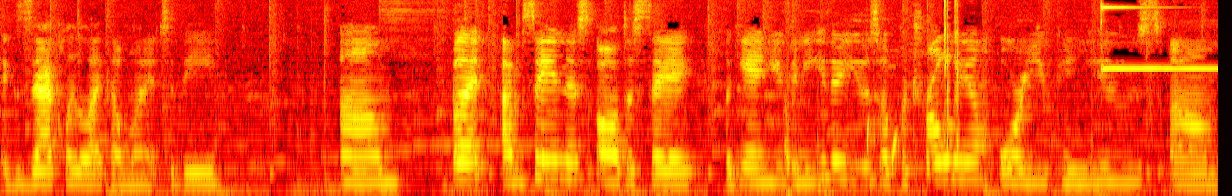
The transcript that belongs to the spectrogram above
exactly like I want it to be. Um, but I'm saying this all to say, again, you can either use a petroleum or you can use um,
